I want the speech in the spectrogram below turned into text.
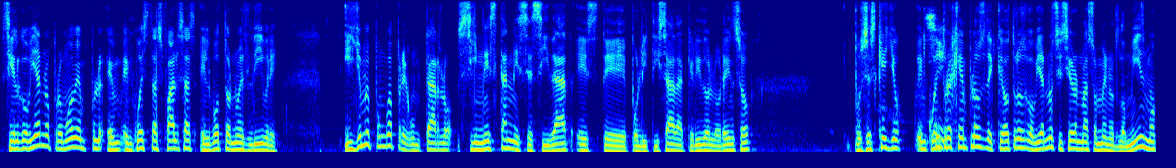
Si el gobierno promueve encuestas falsas, el voto no es libre. Y yo me pongo a preguntarlo sin esta necesidad este, politizada, querido Lorenzo, pues es que yo encuentro ejemplos de que otros gobiernos hicieron más o menos lo mismo.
